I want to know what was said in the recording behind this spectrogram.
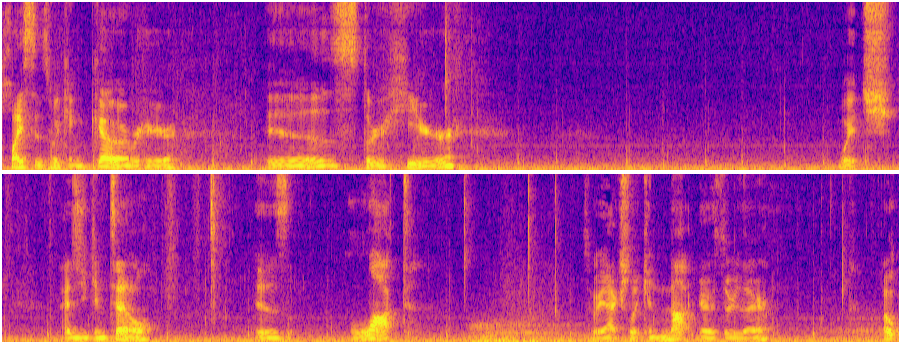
places we can go over here is through here. Which, as you can tell, is locked. So we actually cannot go through there. Oh,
